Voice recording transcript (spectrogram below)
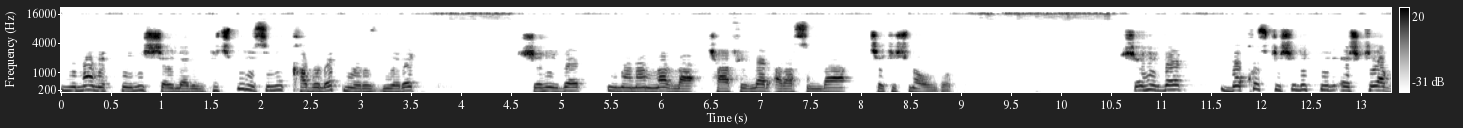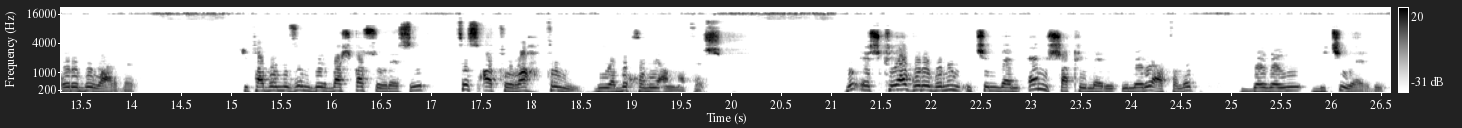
iman ettiğiniz şeylerin hiçbirisini kabul etmiyoruz diyerek şehirde inananlarla kafirler arasında çekişme oldu. Şehirde dokuz kişilik bir eşkıya grubu vardı. Kitabımızın bir başka suresi Tıs'atu Rahtın diye bu konuyu anlatır. Bu eşkıya grubunun içinden en şakileri ileri atılıp deveyi biçiverdi.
